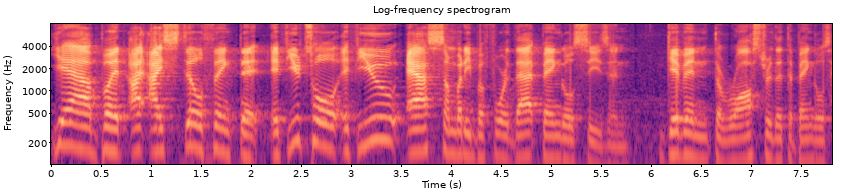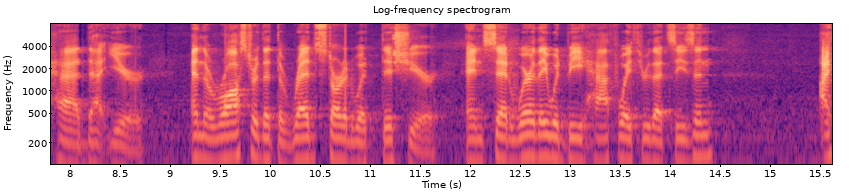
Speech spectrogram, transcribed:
Yeah, but I, I still think that if you told if you asked somebody before that Bengals season, given the roster that the Bengals had that year and the roster that the Reds started with this year, and said where they would be halfway through that season, I,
